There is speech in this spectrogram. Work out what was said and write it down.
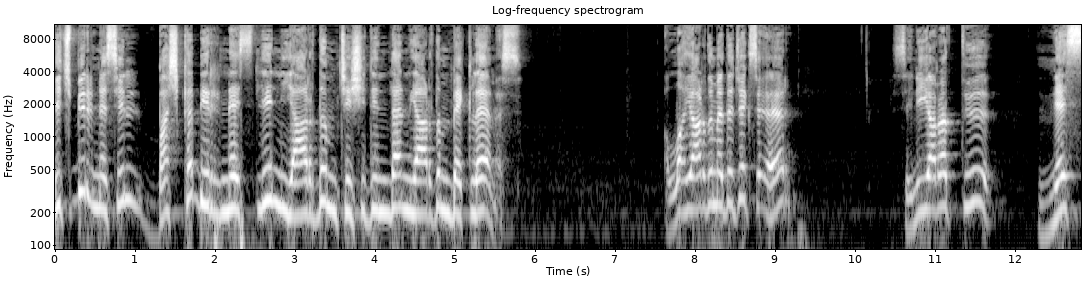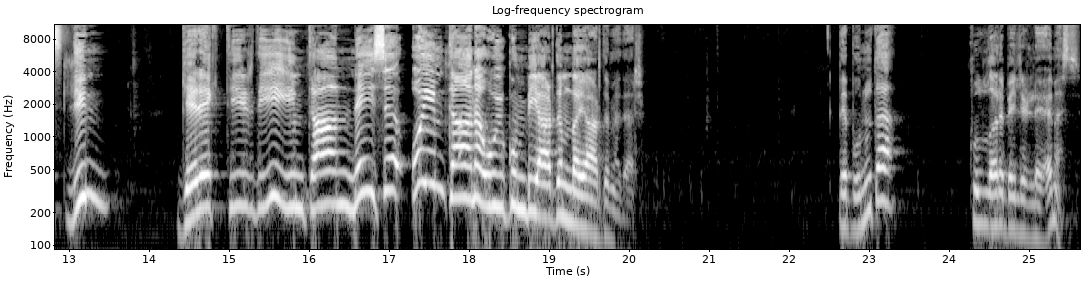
hiçbir nesil başka bir neslin yardım çeşidinden yardım bekleyemez. Allah yardım edecekse eğer seni yarattığı neslin gerektirdiği imtihan neyse o imtihana uygun bir yardımla yardım eder. Ve bunu da kulları belirleyemez.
